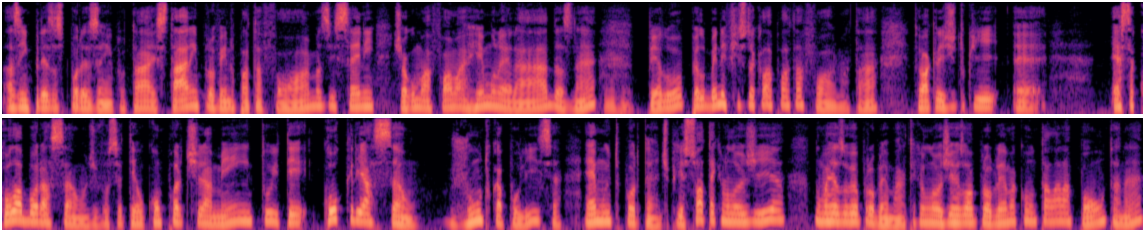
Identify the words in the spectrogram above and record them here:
as empresas, por exemplo, tá, estarem provendo plataformas e serem, de alguma forma, remuneradas né, uhum. pelo, pelo benefício daquela plataforma. Tá? Então, eu acredito que é, essa colaboração de você ter o compartilhamento e ter cocriação junto com a polícia é muito importante, porque só a tecnologia não vai resolver o problema. A tecnologia resolve o problema quando está lá na ponta, né?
